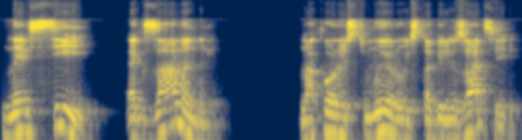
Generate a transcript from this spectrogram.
не всі екзамени на користь миру і стабілізації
